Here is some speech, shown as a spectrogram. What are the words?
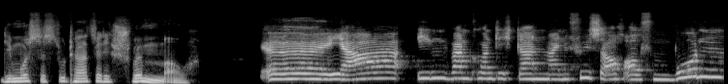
die musstest du tatsächlich schwimmen auch. Äh, ja, irgendwann konnte ich dann meine Füße auch auf dem Boden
